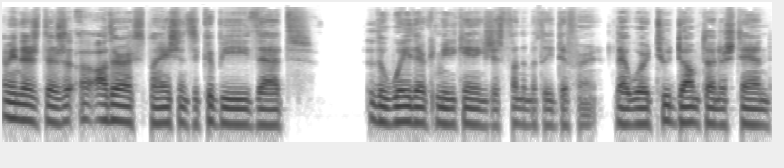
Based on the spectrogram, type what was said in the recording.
I mean, there's there's uh, other explanations. It could be that the way they're communicating is just fundamentally different. That we're too dumb to understand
